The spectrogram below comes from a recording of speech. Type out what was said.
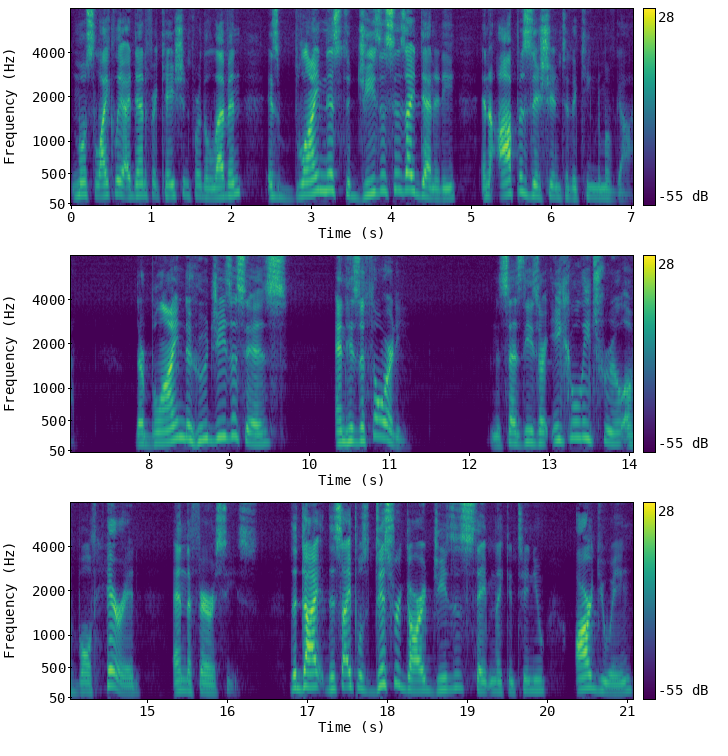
most likely identification for the leaven is blindness to Jesus' identity and opposition to the kingdom of God. They're blind to who Jesus is and his authority. And it says these are equally true of both Herod and the Pharisees. The di- disciples disregard Jesus' statement. They continue arguing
